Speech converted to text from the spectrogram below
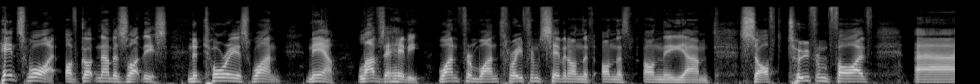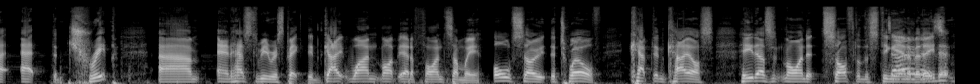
Hence why I've got numbers like this. Notorious one. Now, loves are heavy. One from one, three from seven on the on the on the um, soft, two from five uh, at the trip. Um, and has to be respected. Gate one might be able to find somewhere. Also, the 12, Captain Chaos. He doesn't mind it soft or the sting out of it either,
